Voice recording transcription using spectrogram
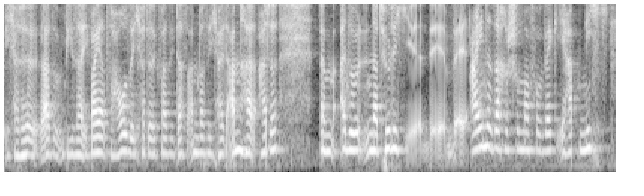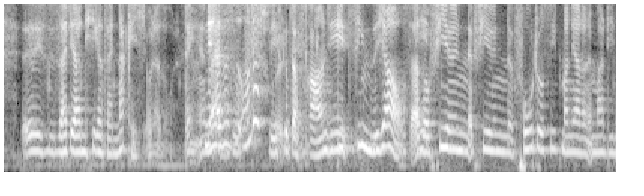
Ich hatte, also wie gesagt, ich war ja zu Hause, ich hatte quasi das an, was ich halt an hatte. Ähm, also natürlich äh, eine Sache schon mal vorweg, ihr habt nicht, äh, ihr seid ja nicht die ganze Zeit nackig oder so. Denke, nee, ne? also es ist unterschiedlich. Es gibt auch Frauen, die... Die ziehen sich aus. Also vielen, vielen Fotos sieht man ja dann immer die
